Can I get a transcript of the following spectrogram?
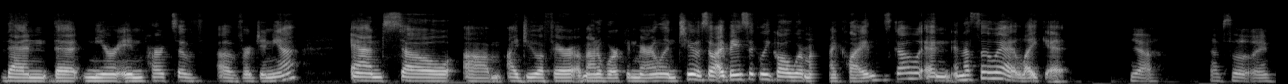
than the near in parts of, of Virginia. And so um, I do a fair amount of work in Maryland too. So I basically go where my, my clients go, and, and that's the way I like it. Yeah, absolutely.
